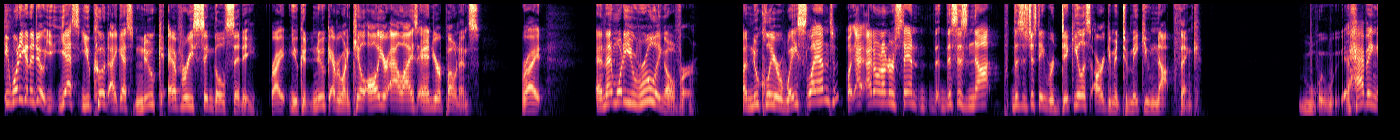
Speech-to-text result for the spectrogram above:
mean, what are you going to do? Yes, you could, I guess, nuke every single city, right? You could nuke everyone and kill all your allies and your opponents, right? And then what are you ruling over? A nuclear wasteland? Like, I, I don't understand. This is not, this is just a ridiculous argument to make you not think. Having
